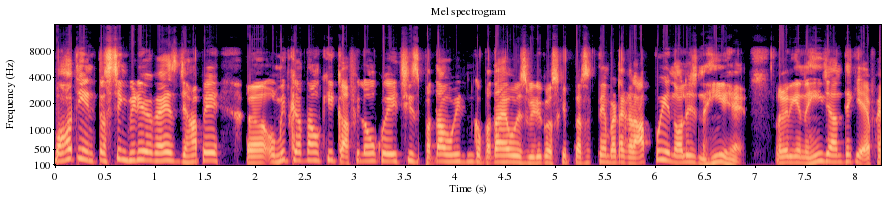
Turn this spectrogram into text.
बहुत ही इंटरेस्टिंग वीडियो है जहाँ पे उम्मीद करता हूँ कि काफ़ी लोगों को ये चीज़ पता होगी, जिनको पता है वो इस वीडियो को स्किप कर सकते हैं बट अगर आपको ये नॉलेज नहीं है, अगर ये नहीं जानते कि एफ़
